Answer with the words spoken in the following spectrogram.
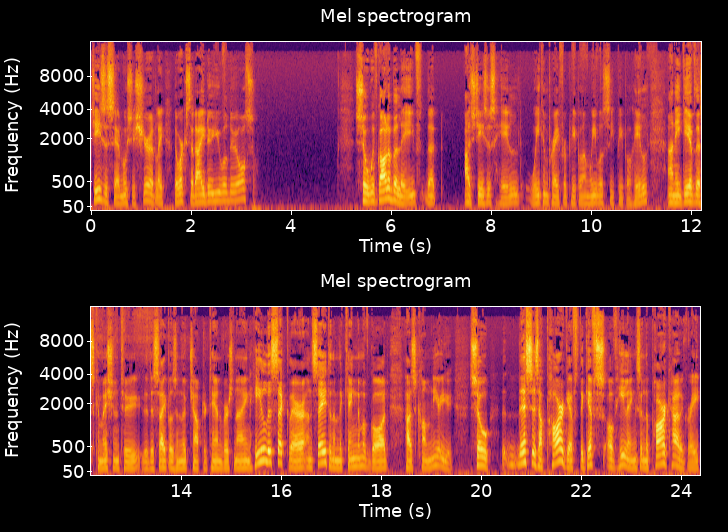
Jesus said, Most assuredly, the works that I do, you will do also. So we've got to believe that as Jesus healed, we can pray for people and we will see people healed. And he gave this commission to the disciples in Luke chapter 10, verse 9 Heal the sick there and say to them, The kingdom of God has come near you. So, this is a power gift, the gifts of healings in the power category,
